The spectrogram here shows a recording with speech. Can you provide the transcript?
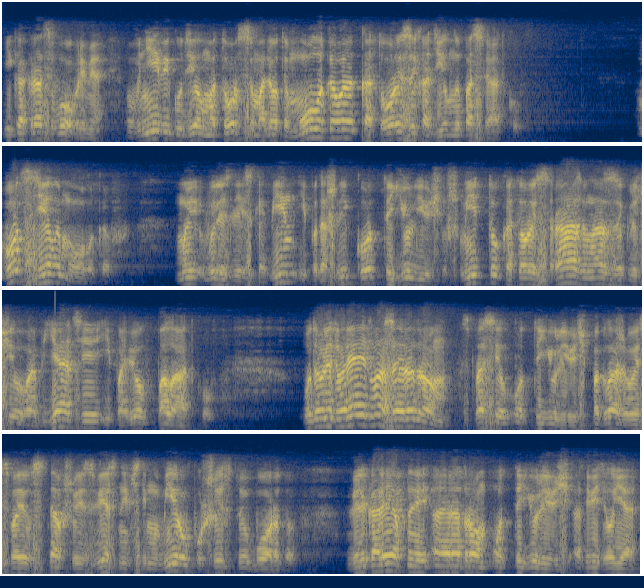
И как раз вовремя. В небе гудел мотор самолета Молокова, который заходил на посадку. Вот сел и Молоков. Мы вылезли из кабин и подошли к Отто Юльевичу Шмидту, который сразу нас заключил в объятия и повел в палатку. «Удовлетворяет вас аэродром?» — спросил Отто Юльевич, поглаживая свою ставшую известной всему миру пушистую бороду. «Великолепный аэродром, Отто Юльевич», — ответил я.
